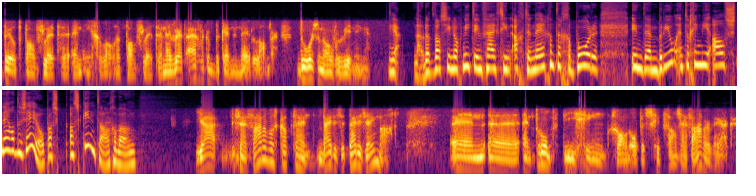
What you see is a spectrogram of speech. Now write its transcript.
beeldpamfletten en in gewone pamfletten. En hij werd eigenlijk een bekende Nederlander door zijn overwinningen. Ja, nou dat was hij nog niet in 1598, geboren in Den Briel. En toen ging hij al snel de zee op, als, als kind al gewoon. Ja, zijn vader was kapitein bij de, bij de zeemacht. En, eh, en Tromp die ging gewoon op het schip van zijn vader werken.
